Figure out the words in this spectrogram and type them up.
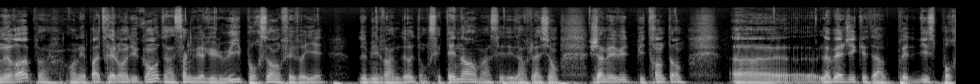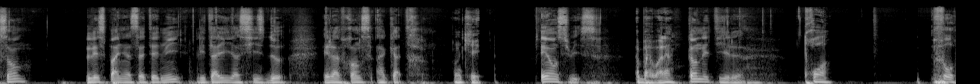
En Europe, on n'est pas très loin du compte, à 5,8% en février 2022. Donc c'est énorme, hein, c'est des inflations jamais vues depuis 30 ans. Euh, la Belgique est à près de 10%, l'Espagne à 7,5%, l'Italie à 6,2% et la France à 4%. Ok. Et en Suisse, Ah bah voilà. qu'en est-il? 3. Faux.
